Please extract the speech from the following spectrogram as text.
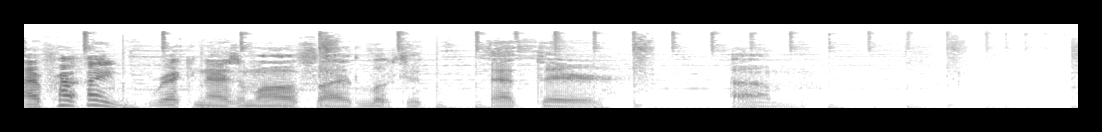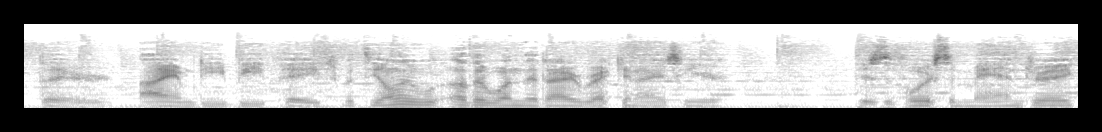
I probably recognize them all if I looked at at their um, their IMDb page. But the only other one that I recognize here is the voice of Mandrake,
